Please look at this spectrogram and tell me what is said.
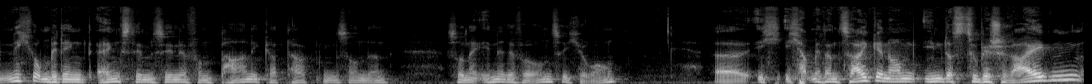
Nicht unbedingt Ängste im Sinne von Panikattacken, sondern so eine innere Verunsicherung. Äh, ich, ich habe mir dann Zeit genommen, ihm das zu beschreiben,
